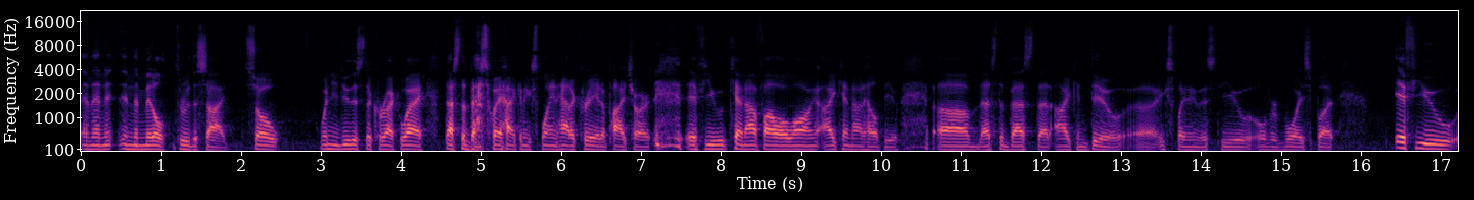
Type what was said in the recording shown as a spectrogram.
and then in the middle through the side. So when you do this the correct way, that's the best way I can explain how to create a pie chart. If you cannot follow along, I cannot help you. Um, that's the best that I can do, uh, explaining this to you over voice. But if you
